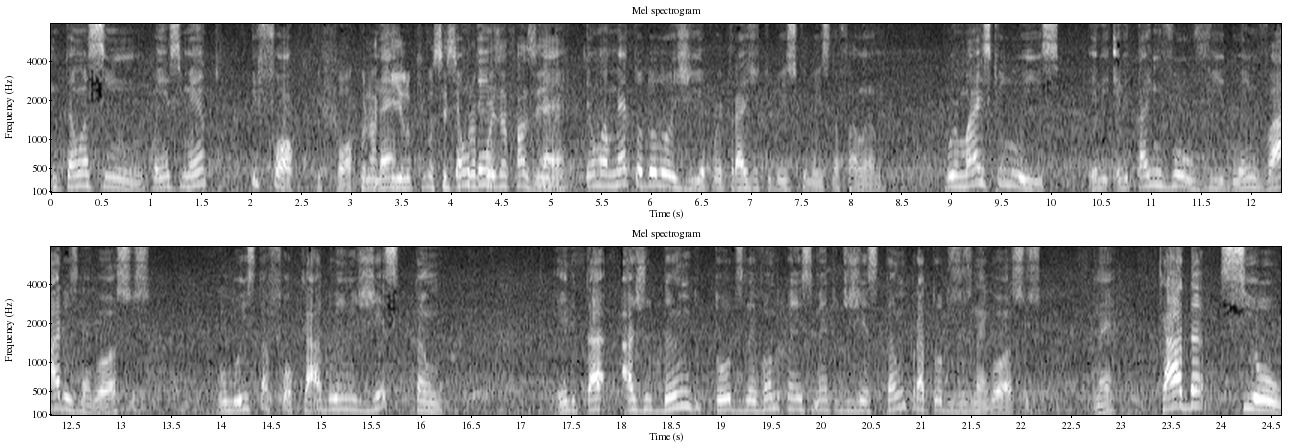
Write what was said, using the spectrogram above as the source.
Então, assim, conhecimento e foco. E foco né? naquilo que você Então, se propôs tem- a fazer. é, né? Tem uma metodologia por trás de tudo isso que o Luiz está falando. Por mais que o Luiz ele ele está envolvido em vários negócios, o Luiz está focado em gestão. Ele está ajudando todos, levando conhecimento de gestão para todos os negócios, né? Cada CEO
